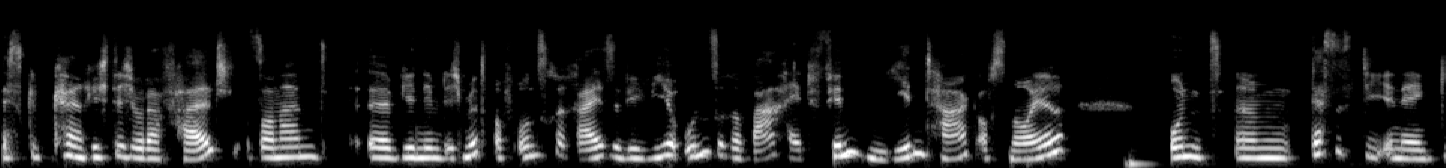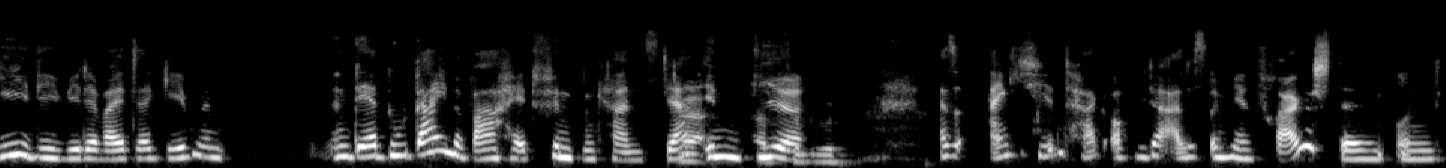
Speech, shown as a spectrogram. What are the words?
es gibt kein richtig oder falsch, sondern äh, wir nehmen dich mit auf unsere Reise, wie wir unsere Wahrheit finden, jeden Tag aufs Neue. Und ähm, das ist die Energie, die wir dir weitergeben, in, in der du deine Wahrheit finden kannst, ja, ja in dir. Absolut. Also eigentlich jeden Tag auch wieder alles irgendwie in Frage stellen und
